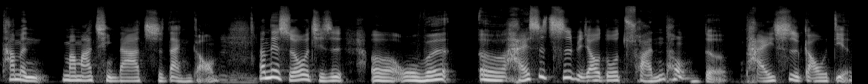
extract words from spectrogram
他们妈妈请大家吃蛋糕。那那时候其实呃，我们呃还是吃比较多传统的台式糕点，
